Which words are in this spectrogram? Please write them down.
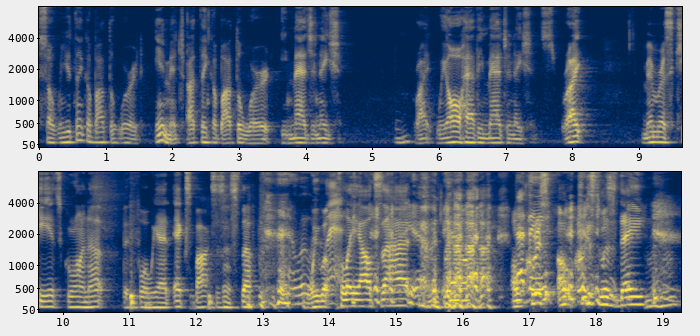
So when you think about the word image, I think about the word imagination, mm-hmm. right? We all have imaginations, right? Remember as kids growing up, before we had Xboxes and stuff. we would that? play outside. yeah. you know, on, Chris, on Christmas Day, mm-hmm.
